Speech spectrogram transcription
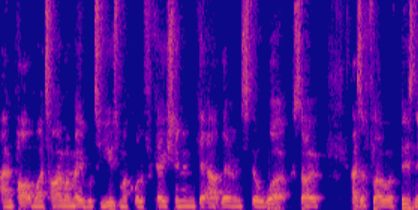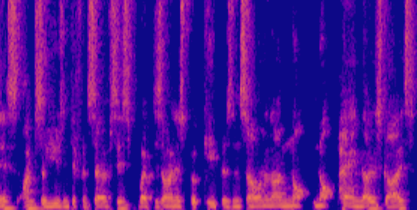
and part of my time I'm able to use my qualification and get out there and still work. So, as a flow of business, I'm still using different services, web designers, bookkeepers, and so on, and I'm not not paying those guys.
